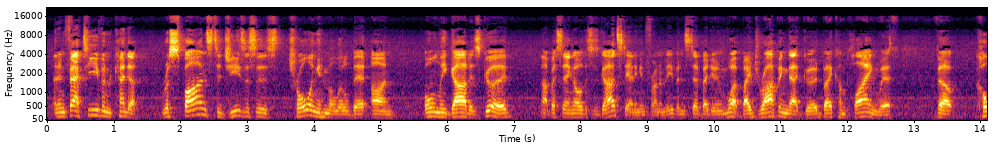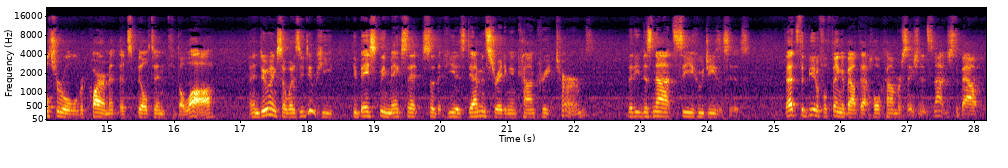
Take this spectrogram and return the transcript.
And in fact, he even kind of responds to Jesus' trolling him a little bit on only God is good, not by saying, oh, this is God standing in front of me, but instead by doing what? By dropping that good, by complying with the cultural requirement that's built into the law. In doing so, what does he do? He, he basically makes it so that he is demonstrating in concrete terms that he does not see who Jesus is. That's the beautiful thing about that whole conversation. It's not just about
